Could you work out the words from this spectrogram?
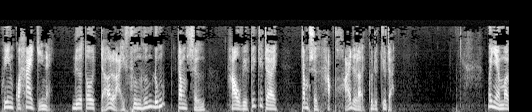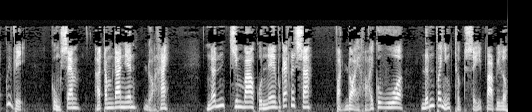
khuyên của hai chị này, đưa tôi trở lại phương hướng đúng trong sự hầu việc Đức Chúa Trời, trong sự học hỏi lời của Đức Chúa Trời. Bây giờ mời quý vị cùng xem ở trong Daniel đoạn 2, nói đến chim bao của Nebuchadnezzar và đòi hỏi của vua đến với những thực sĩ Babylon.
